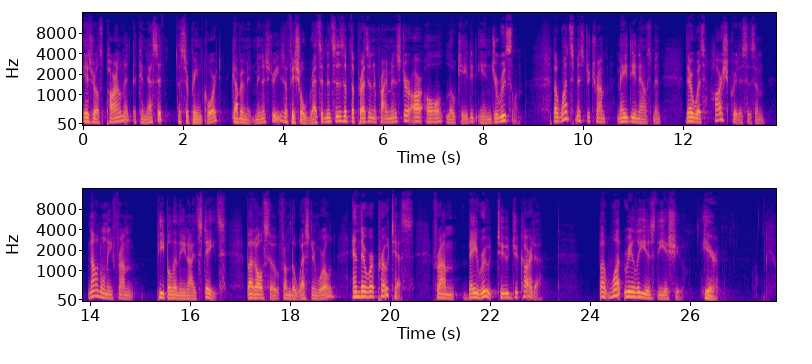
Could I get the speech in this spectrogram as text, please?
Israel's parliament, the Knesset, the Supreme Court, government ministries, official residences of the president and prime minister are all located in Jerusalem. But once Mr. Trump made the announcement, there was harsh criticism, not only from people in the United States, but also from the Western world and there were protests from Beirut to Jakarta. But what really is the issue here?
